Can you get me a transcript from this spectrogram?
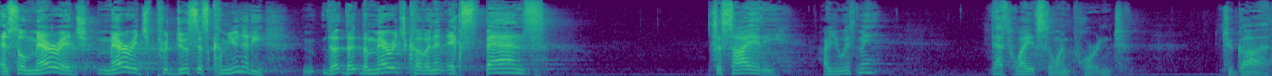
And so marriage, marriage produces community. The, the, the, marriage covenant expands society. Are you with me? That's why it's so important to God.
